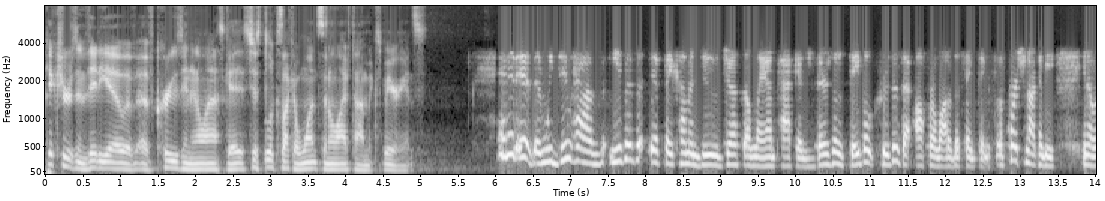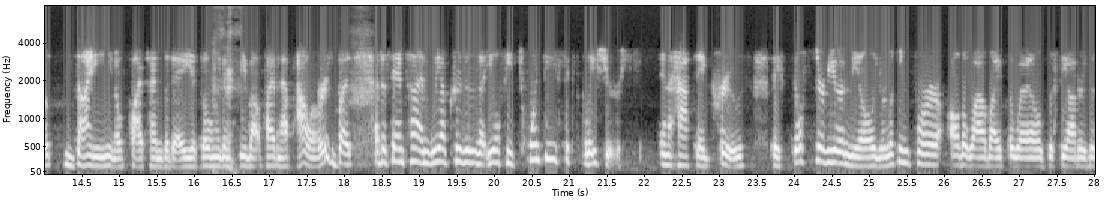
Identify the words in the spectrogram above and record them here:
pictures and video of, of cruising in Alaska, it just looks like a once in a lifetime experience. And it is. And we do have, even if they come and do just a land package, there's those dayboat cruises that offer a lot of the same things. So of course, you're not going to be, you know, dining, you know, five times a day. It's only going to be about five and a half hours. But at the same time, we have cruises that you'll see 26 glaciers in a half day cruise. They still serve you a meal. You're looking for all the wildlife, the whales, the sea otters, the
